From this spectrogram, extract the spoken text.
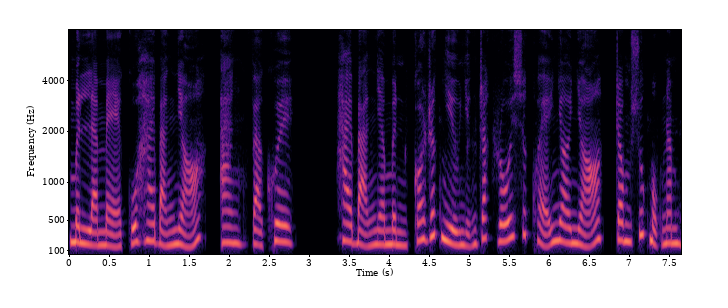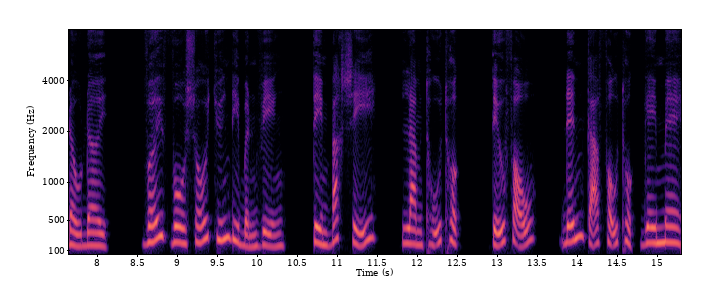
Mình là mẹ của hai bạn nhỏ, an và khuê. Hai bạn nhà mình có rất nhiều những rắc rối sức khỏe nho nhỏ trong suốt một năm đầu đời, với vô số chuyến đi bệnh viện, tìm bác sĩ làm thủ thuật, tiểu phẫu, đến cả phẫu thuật gây mê.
